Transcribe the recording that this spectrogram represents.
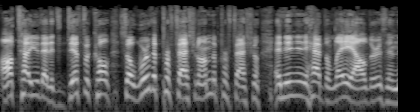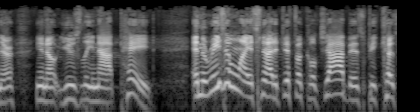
I'll tell you that it's difficult. So we're the professional, I'm the professional, and then you have the lay elders, and they're, you know, usually not paid. And the reason why it's not a difficult job is because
